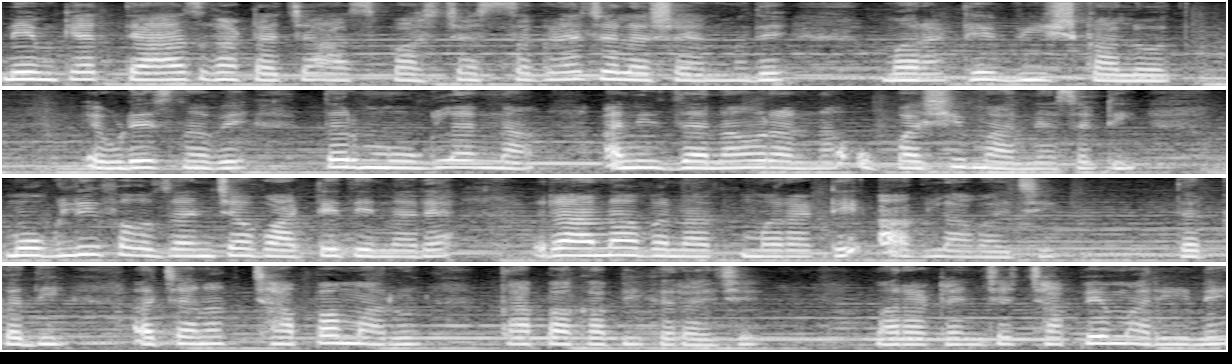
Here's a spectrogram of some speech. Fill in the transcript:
नेमक्या त्याच घाटाच्या आसपासच्या सगळ्या जलाशयांमध्ये मराठे विष कालवत. एवढेच नव्हे तर मोगलांना आणि जनावरांना उपाशी मारण्यासाठी मोगली फौजांच्या वाटेत येणाऱ्या रानावनात मराठे आग लावायचे. तर कधी अचानक छापा मारून कापाकापी करायचे. मराठ्यांच्या छापेमारीने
